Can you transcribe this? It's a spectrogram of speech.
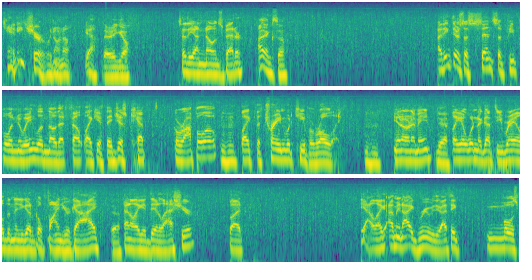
Can he? Sure, we don't know. Yeah. There you go. So the unknown's better. I think so. I think there's a sense of people in New England though that felt like if they just kept Garoppolo, mm-hmm. like the train would keep rolling. You know what I mean? Yeah. Like it wouldn't have got derailed, and then you got to go find your guy, Yeah. kind of like it did last year. But yeah, like I mean, I agree with you. I think most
